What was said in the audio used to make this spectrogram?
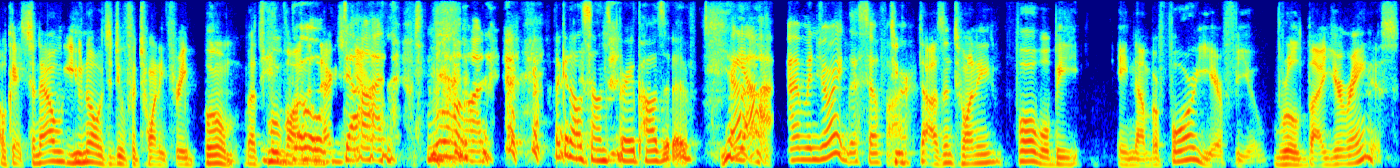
Okay, so now you know what to do for 23. Boom. Let's move on to Boom, next done. Move on. Like it all sounds very positive. Yeah. yeah. I'm enjoying this so far. 2024 will be a number four year for you, ruled by Uranus.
